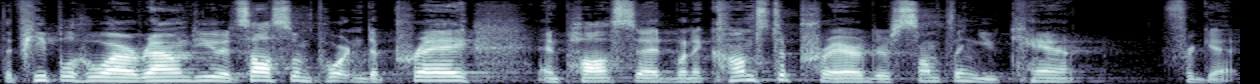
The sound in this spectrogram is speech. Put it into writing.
the people who are around you. It's also important to pray. And Paul said, when it comes to prayer, there's something you can't forget.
